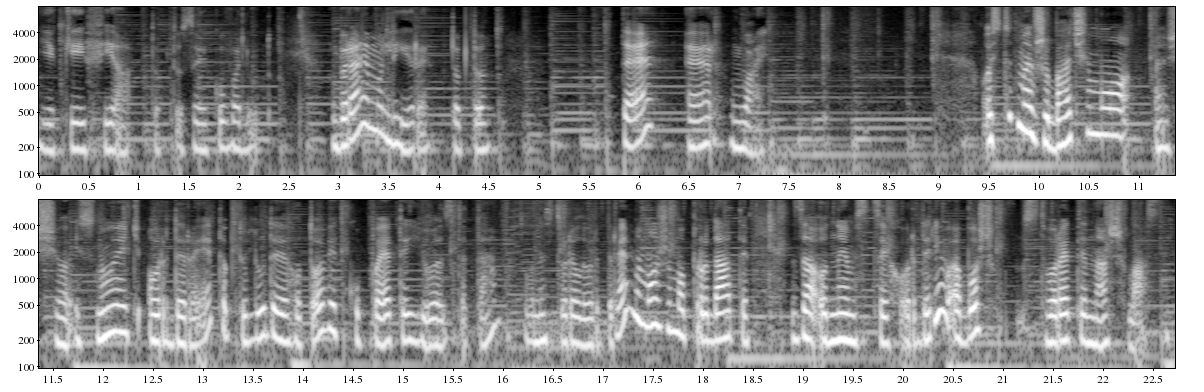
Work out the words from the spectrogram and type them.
який фіат, тобто за яку валюту. Вибираємо ліри, тобто TRY. Ось тут ми вже бачимо, що існують ордери, тобто люди готові купити USDT. Вони створили ордери. Ми можемо продати за одним з цих ордерів або ж створити наш власний.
